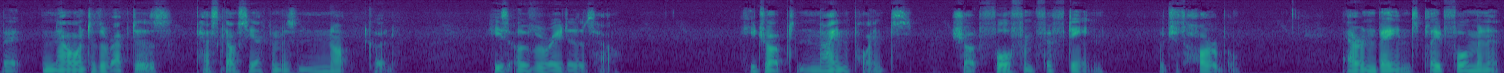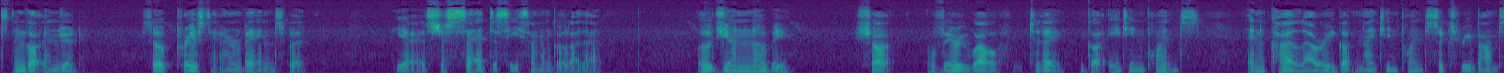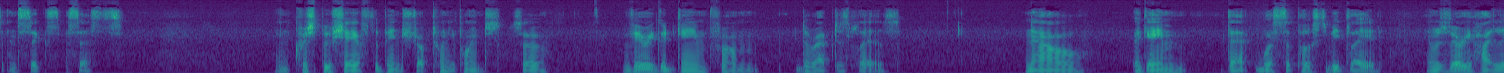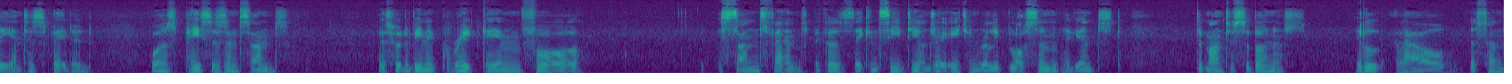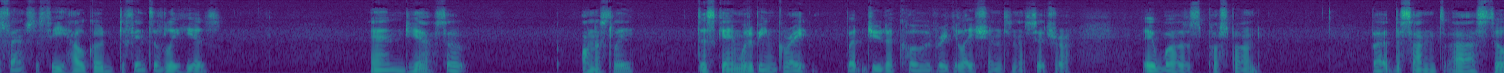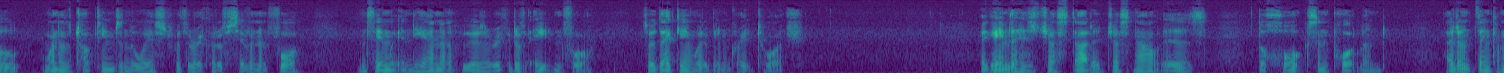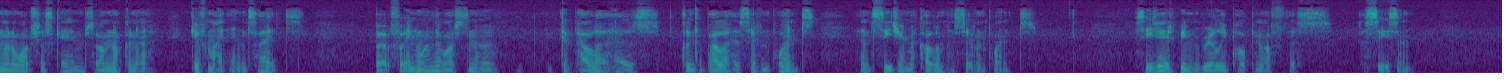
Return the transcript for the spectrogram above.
But now on to the Raptors. Pascal Siakam is not good. He's overrated as hell. He dropped 9 points, shot 4 from 15, which is horrible. Aron Baynes played 4 minutes, then got injured. So praise to Aron Baynes, but yeah, it's just sad to see someone go like that. OG Anunoby shot very well today, got 18 points, and Kyle Lowry got 19 points, 6 rebounds, and 6 assists. And Chris Boucher off the bench dropped 20 points. So, very good game from the Raptors players. Now, a game that was supposed to be played and was very highly anticipated was Pacers and Suns. This would have been a great game for Suns fans because they can see DeAndre Ayton really blossom against Domantas Sabonis. It'll allow the Suns fans to see how good defensively he is. And yeah, so honestly, this game would have been great, but due to COVID regulations and etc., it was postponed. But the Suns are still one of the top teams in the West with a record of seven and four, and same with Indiana, who has a record of eight and four. So that game would have been great to watch. A game that has just started just now is the Hawks in Portland. I don't think I'm going to watch this game, so I'm not going to give my insights. But for anyone that wants to know, Capela has Clint Capela has seven points, and CJ McCollum has seven points. CJ has been really popping off this this season,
